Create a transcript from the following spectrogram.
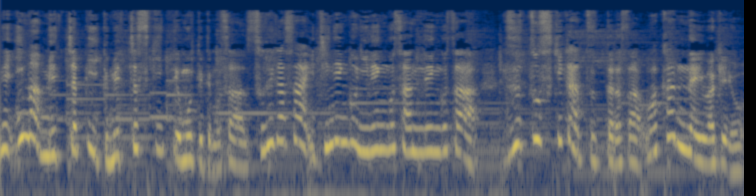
ね、今めっちゃピーク、めっちゃ好きって思っててもさ、それがさ、1年後、2年後、3年後さ、ずっと好きかっつったらさ、わかんないわけよ。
